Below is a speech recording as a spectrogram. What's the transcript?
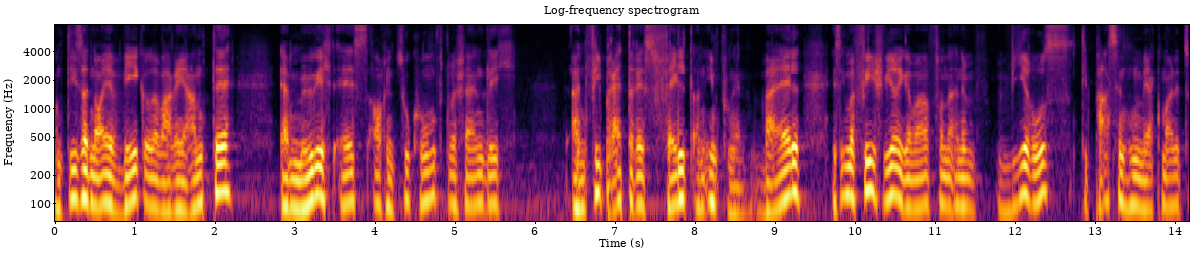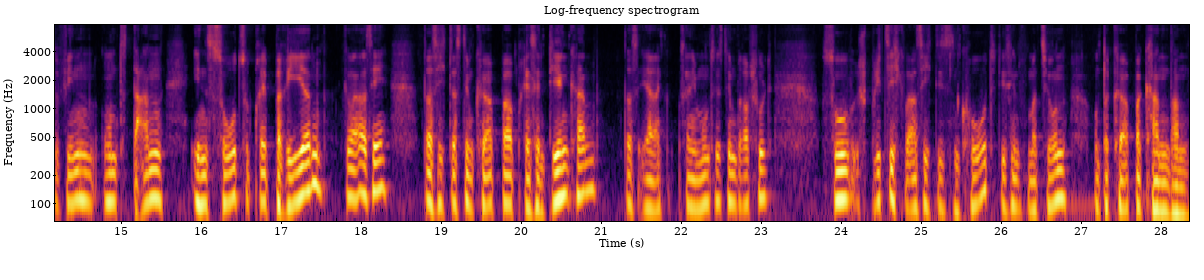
Und dieser neue Weg oder Variante ermöglicht es auch in Zukunft wahrscheinlich ein viel breiteres Feld an Impfungen, weil es immer viel schwieriger war, von einem Virus die passenden Merkmale zu finden und dann ihn so zu präparieren, quasi, dass ich das dem Körper präsentieren kann, dass er sein Immunsystem drauf schult. So spritze ich quasi diesen Code, diese Information und der Körper kann dann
